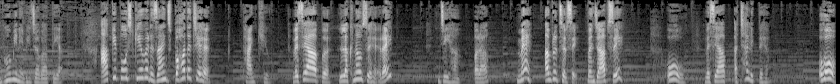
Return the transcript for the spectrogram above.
भूमि ने भी जवाब दिया। आपके पोस्ट किए हुए डिज़ाइन बहुत अच्छे हैं। थैंक यू वैसे आप लखनऊ से है राइट जी हाँ। और आप? मैं? अमृतसर से, पंजाब से। ओ, वैसे आप अच्छा लिखते हैं। ओह,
